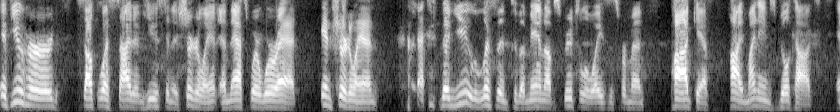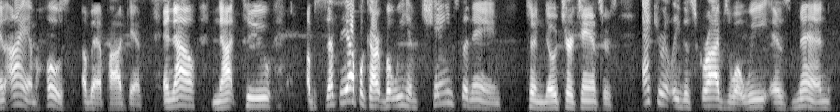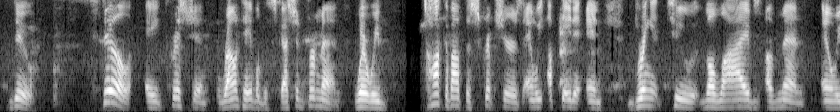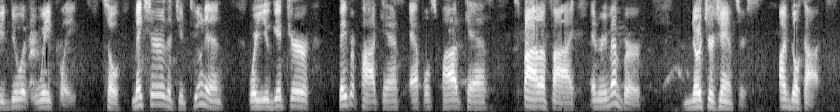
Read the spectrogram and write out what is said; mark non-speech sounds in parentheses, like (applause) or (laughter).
If you heard southwest side of Houston is Sugar Land, and that's where we're at in Sugar Land, (laughs) then you listen to the Man Up Spiritual Oasis for Men podcast. Hi, my name's Bill Cox, and I am host of that podcast. And now, not to upset the apple cart, but we have changed the name to No Church Answers. Accurately describes what we as men do. Still a Christian roundtable discussion for men where we talk about the scriptures and we update it and bring it to the lives of men and we do it weekly. So make sure that you tune in where you get your favorite podcasts, Apple's podcast, Spotify, and remember, no church answers. I'm Bill Cox.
